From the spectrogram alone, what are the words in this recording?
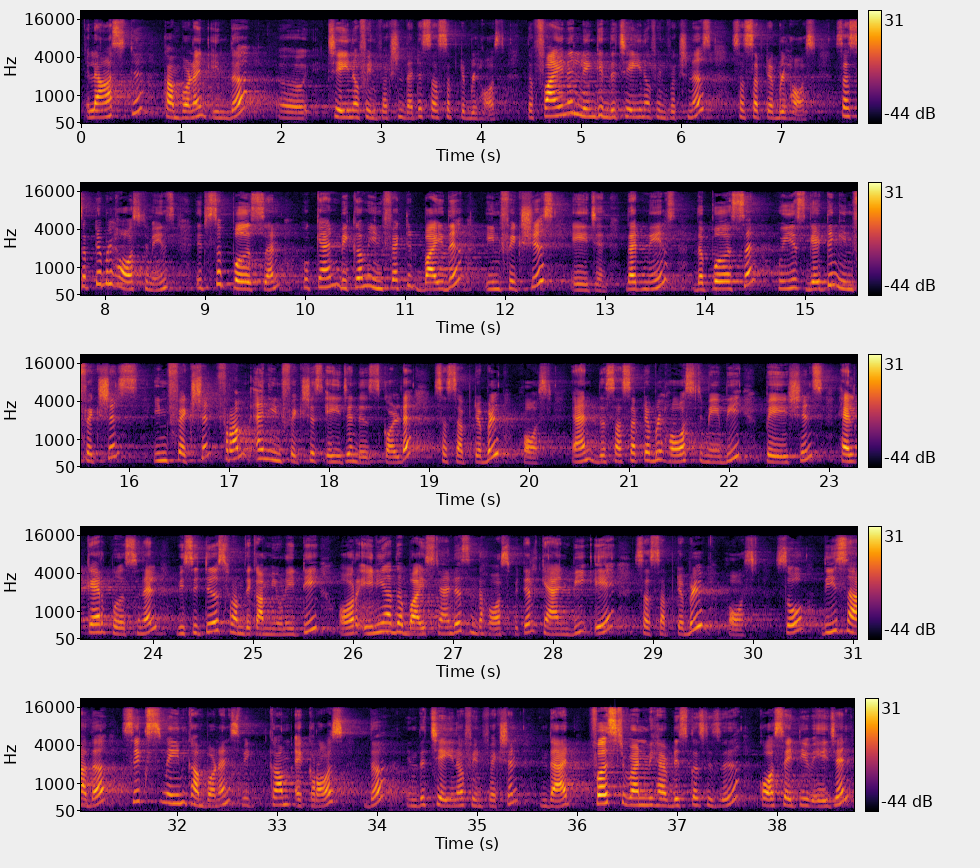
last component in the uh, chain of infection that is susceptible host. The final link in the chain of infection is susceptible host. Susceptible host means it is a person who can become infected by the infectious agent. That means the person who is getting infections infection from an infectious agent is called a susceptible host and the susceptible host may be patients, healthcare personnel, visitors from the community or any other bystanders in the hospital can be a susceptible host. So, these are the six main components we come across the in the chain of infection. That first one we have discussed is the causative agent.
